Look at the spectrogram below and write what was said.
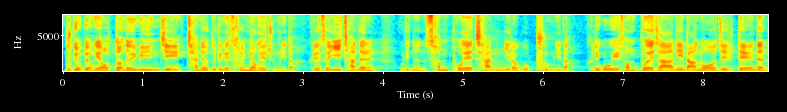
무교병이 어떤 의미인지 자녀들에게 설명해 줍니다. 그래서 이 잔을 우리는 선포의 잔이라고 부릅니다. 그리고 이 선포의 잔이 나누어질 때에는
